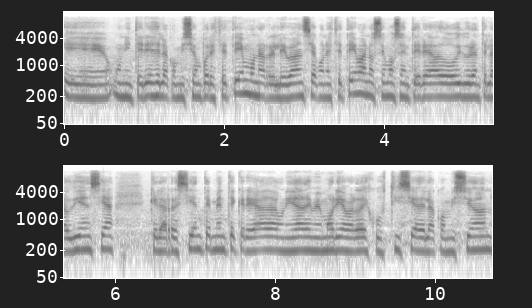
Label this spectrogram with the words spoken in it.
eh, un interés de la Comisión por este tema, una relevancia con este tema. Nos hemos enterado hoy durante la audiencia que la recientemente creada Unidad de Memoria, Verdad y Justicia de la Comisión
